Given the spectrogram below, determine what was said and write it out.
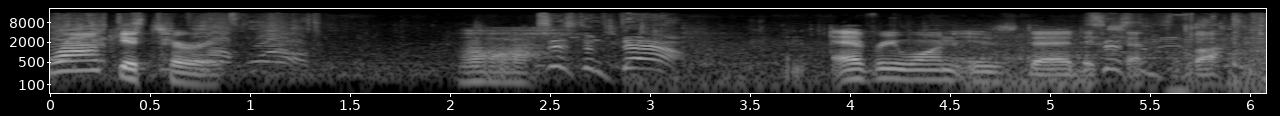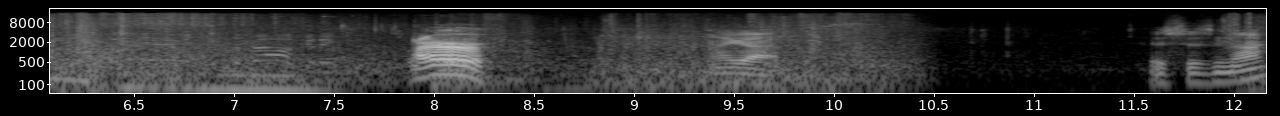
rocket turret. Ah, and everyone is dead except Buck. Arr! My god. This is not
